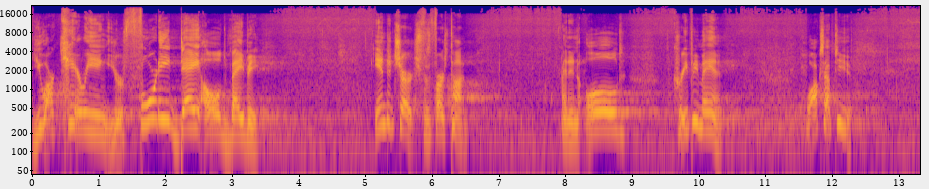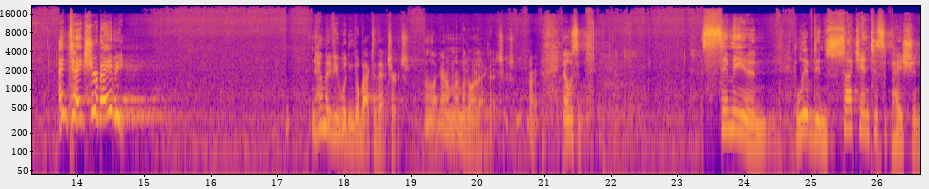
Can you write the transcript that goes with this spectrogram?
you are carrying your 40 day old baby into church for the first time, and an old, creepy man walks up to you and takes your baby. How many of you wouldn't go back to that church? I'm like, I'm, not going back to that church. All right. Now listen. Simeon lived in such anticipation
